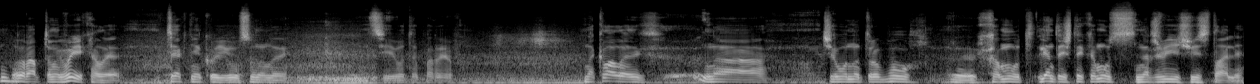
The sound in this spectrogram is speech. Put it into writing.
ну, раптом виїхали технікою усунули цей водопорив. Наклали на червону трубу е, хомут, ленточний хомут з нержавіючої сталі.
